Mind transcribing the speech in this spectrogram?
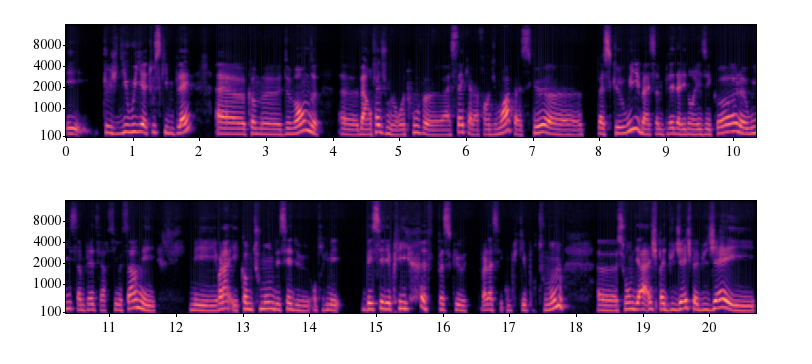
et que je dis oui à tout ce qui me plaît comme demande, ben en fait, je me retrouve à sec à la fin du mois parce que parce que oui, bah ça me plaît d'aller dans les écoles, oui, ça me plaît de faire ci ou ça, mais mais voilà. Et comme tout le monde essaie de entre guillemets baisser les prix parce que voilà, c'est compliqué pour tout le monde. Euh, souvent on me dit ah j'ai pas de budget, j'ai pas de budget et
